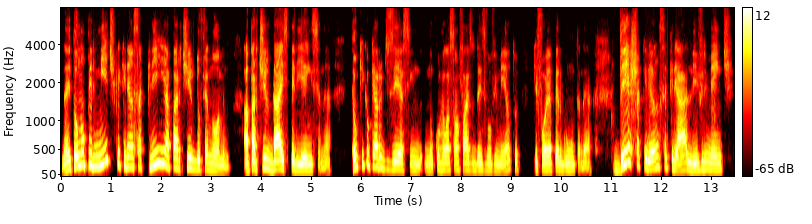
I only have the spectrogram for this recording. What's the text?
né? Então não permite que a criança crie a partir do fenômeno, a partir da experiência, né? Então o que que eu quero dizer assim, no, com relação à fase do desenvolvimento, que foi a pergunta, né? Deixa a criança criar livremente,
